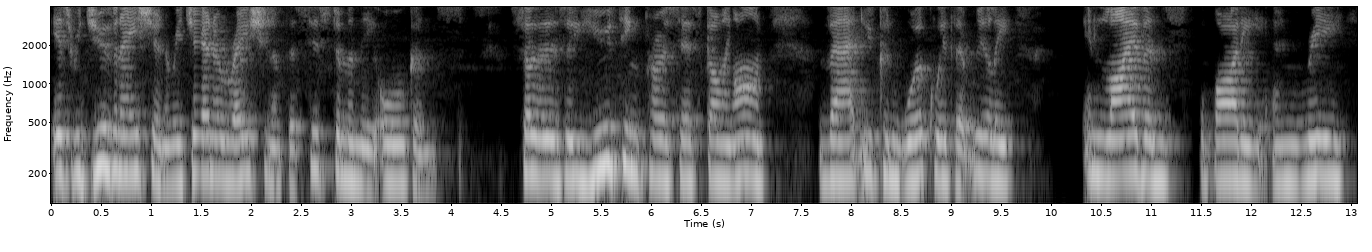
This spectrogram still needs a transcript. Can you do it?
is rejuvenation, regeneration of the system and the organs. So there's a youthing process going on that you can work with that really enlivens the body and re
